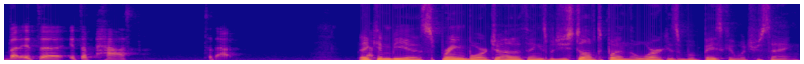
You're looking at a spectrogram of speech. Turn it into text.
but it's a it's a path to that. It yeah. can be a springboard to other things, but you still have to put in the work. Is basically what you're saying.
